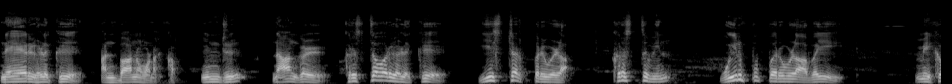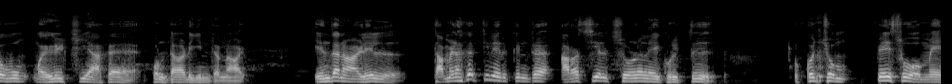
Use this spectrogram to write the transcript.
நேயர்களுக்கு அன்பான வணக்கம். இன்று நாங்கள் கிறிஸ்தவர்களுக்கு ஈஸ்டர் பெருவிழா கிறிஸ்துவின் உயிர்ப்பு பெருவிழாவை மிகவும் மகிழ்ச்சியாக கொண்டாடுகின்ற நாள். இந்த நாளில் தமிழகத்தில் இருக்கின்ற அரசியல் சூழ்நிலை குறித்து கொஞ்சம் பேசுவோமே.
